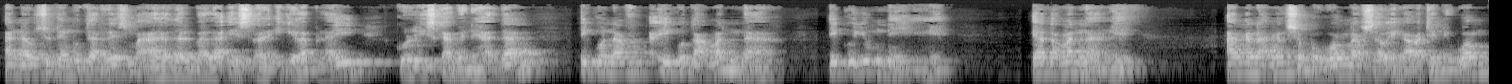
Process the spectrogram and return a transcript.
Anau sudah mudarris ma'ahadal bala isra ikilab lai kulis kabene hada iku naf iku tamanna iku yumni ya tamanna nggih angen-angen sapa wong nafsu ing awak dene wong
